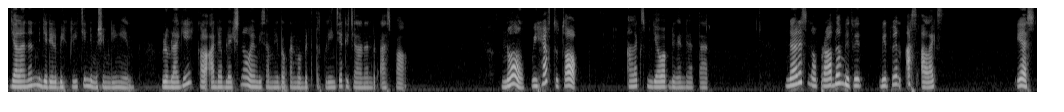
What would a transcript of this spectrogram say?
Jalanan menjadi lebih licin di musim dingin. Belum lagi kalau ada black snow yang bisa menyebabkan mobil tergelincir di jalanan beraspal. No, we have to talk. Alex menjawab dengan datar. There is no problem between between us, Alex. Yes,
